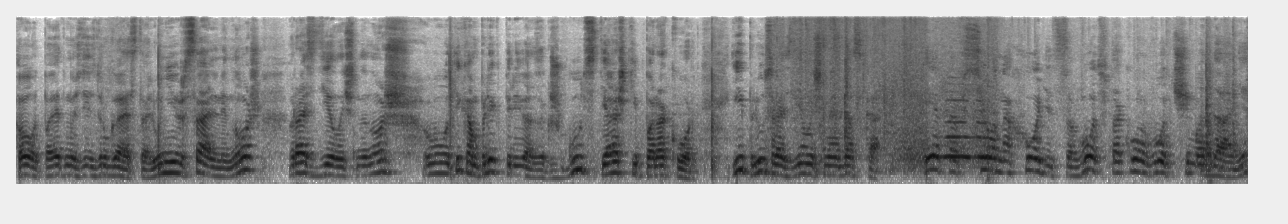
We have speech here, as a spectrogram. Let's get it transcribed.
Вот, поэтому здесь другая сталь. Универсальный нож, разделочный нож, вот, и комплект перевязок. Жгут, стяжки, паракорд. И плюс разделочная доска. Это все находится вот в таком вот чемодане.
